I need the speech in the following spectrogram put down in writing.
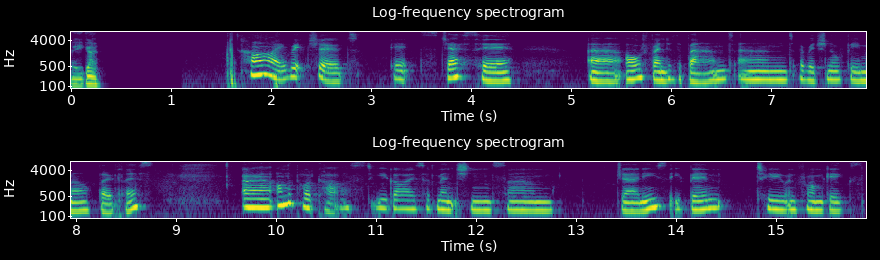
There you go. Hi, Richard It's Jess here, uh, old friend of the band and original female vocalist. Uh, on the podcast, you guys have mentioned some journeys that you've been to and from gigs,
